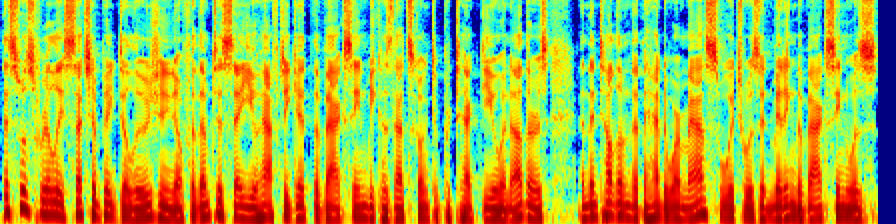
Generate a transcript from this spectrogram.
This was really such a big delusion, you know, for them to say you have to get the vaccine because that's going to protect you and others, and then tell them that they had to wear masks, which was admitting the vaccine was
